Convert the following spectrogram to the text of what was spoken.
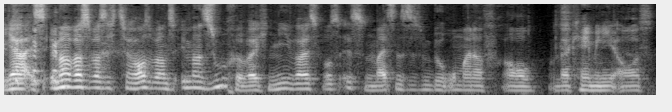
Ja, ist immer was, was ich zu Hause bei uns immer suche, weil ich nie weiß, wo es ist. Und meistens ist es im Büro meiner Frau. Und da käme ich nie aus.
